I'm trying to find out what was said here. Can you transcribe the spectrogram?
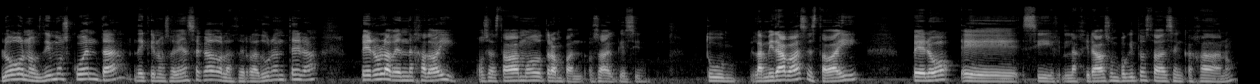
Luego nos dimos cuenta de que nos habían sacado la cerradura entera, pero la habían dejado ahí. O sea, estaba a modo trampa. O sea, que si tú la mirabas, estaba ahí, pero eh, si la girabas un poquito, estaba desencajada, ¿no?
